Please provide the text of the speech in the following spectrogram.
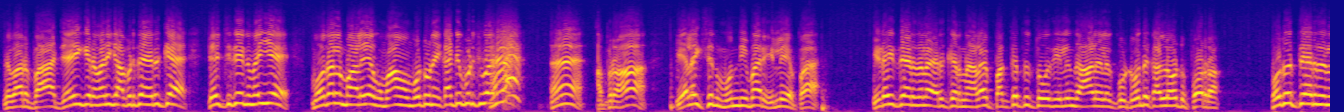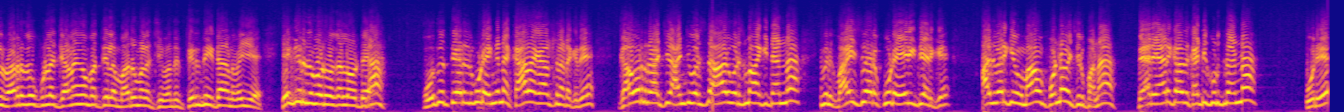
இந்த பாருப்பா ஜெயிக்கிற வரைக்கும் அப்படித்தான் இருக்க. ஜெயிச்சுட்டேன்னு வையே முதல் மாலையே உங்க மாமன் மட்டும் உன்னை கட்டி பிடிச்சு அப்புறம் எலெக்ஷன் முந்தி மாதிரி இல்லையப்பா. இடைத்தேர்தலா இருக்கிறனால பக்கத்து தொகுதியில இருந்து ஆளுகளை கூட்டு வந்து கள்ளோட்டு போடுறோம். பொது தேர்தல் வர்றதுக்குள்ள ஜனங்க மத்தியில மறுமலர்ச்சி வந்து திருந்திட்டான்னு வையே. எங்க இருந்து போடுவ கள்ளோட்டு ஆ, பொது தேர்தல் கூட எங்கண்ணா காலகாலத்துல நடக்குது. கவர்னர் ஆட்சி அஞ்சு வருஷம் ஆறு வருஷமா ஆக்கிட்டான்னா இவனுக்கு வயசு வேற கூட ஏறிக்கிட்டே இருக்கு. அது வரைக்கும் இவங்க மாமன் பொண்ணை வச்சிருப்பானா? வேற யாருக்காவது கட்டி கொடுத்துட்டான்னா? ஒரே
